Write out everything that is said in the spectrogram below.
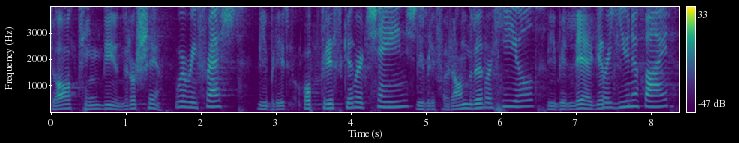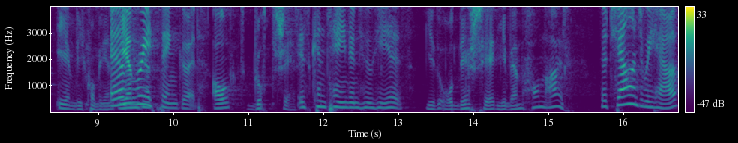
da ting begynner å skje. We're refreshed, Vi blir oppfrisket, we're changed, vi blir forandret, we're healed, vi blir we're leget, unified. vi kommer i en enhet. Good Alt godt skjer. is contained in who he is. I det, og det skjer i hvem han er. The challenge we have,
